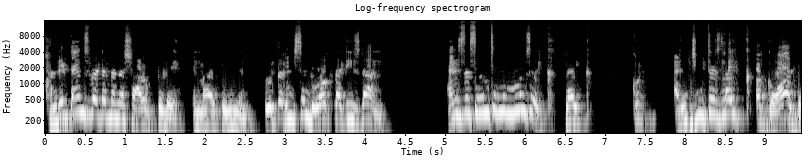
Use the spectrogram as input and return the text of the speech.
hundred times better than Shahrukh today in my opinion with the work that is done and it's the same thing in music like Arijit is like a god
